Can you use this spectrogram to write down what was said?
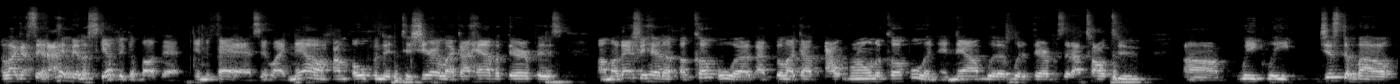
And like I said, I had been a skeptic about that in the past. And like now I'm, open to, to, share, like I have a therapist. Um, I've actually had a, a couple. Uh, I feel like I've outgrown a couple, and, and now I'm with a, with a therapist that I talk to um, weekly, just about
